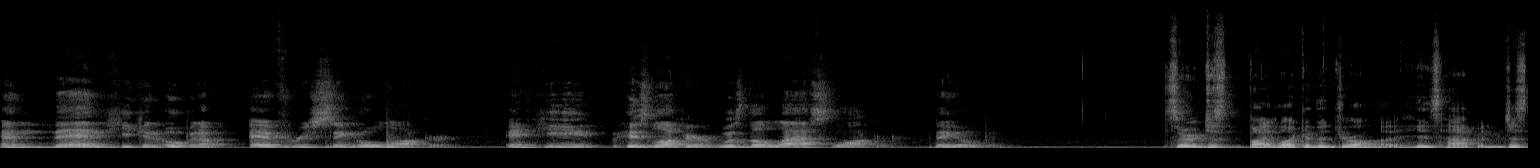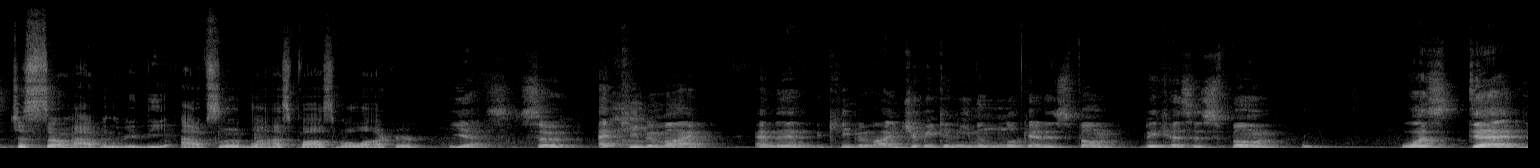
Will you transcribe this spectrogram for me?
and then he can open up every single locker. And he, his locker was the last locker they opened. So just by luck of the draw, his happened just just so happened to be the absolute last possible locker. Yes. So uh, keep in mind, and then keep in mind, Jimmy didn't even look at his phone because his phone was dead.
